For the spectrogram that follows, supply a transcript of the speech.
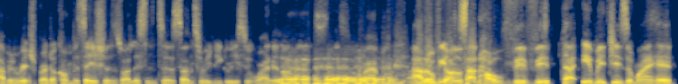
having rich brother conversations while listening to Santorini Greece with wine in our hands. It's a vibe. I don't think you understand how vivid that image is in my head.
